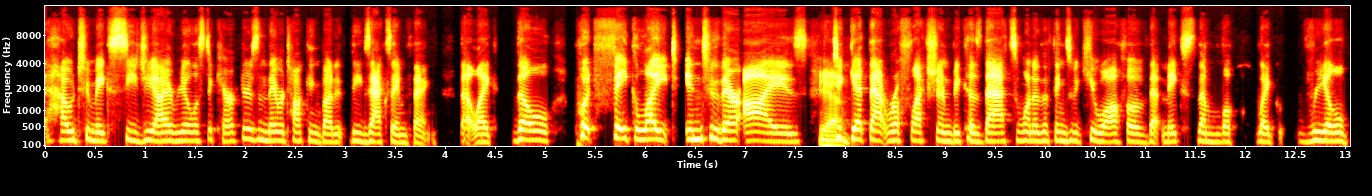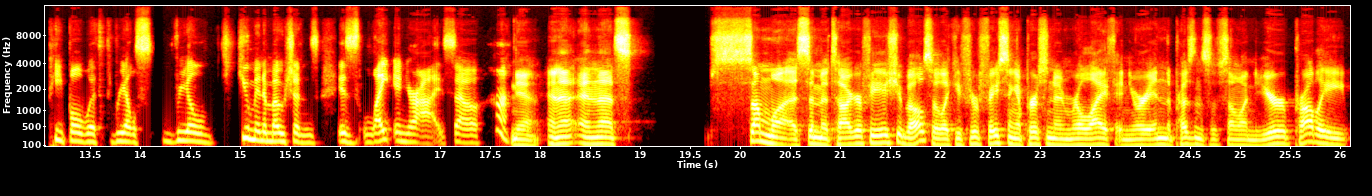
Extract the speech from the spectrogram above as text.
how to make CGI realistic characters, and they were talking about it, the exact same thing. that like they'll put fake light into their eyes Yeah. to get that reflection because that's one of the things we cue off of that makes them look like real people with real real human emotions is light in your eyes. So, huh. Yeah, and that, and that's somewhat a cinematography issue, but also like if you're facing a person in real life and you're in the presence of someone, you're probably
